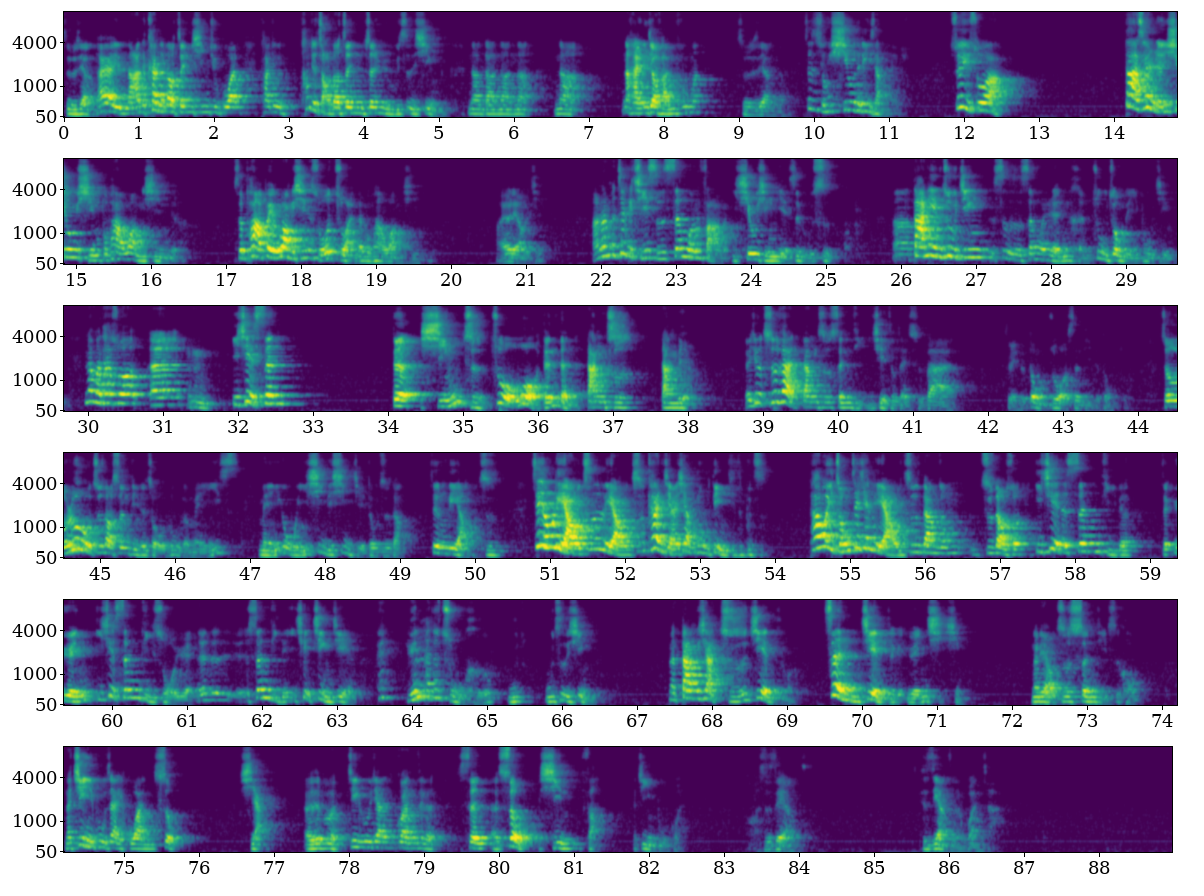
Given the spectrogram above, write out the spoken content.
是不是这样？他要拿着看得到真心去观，他就他就找到真真如自性。那那那那那那还能叫凡夫吗？是不是这样的？这是从修的立场来说。所以说啊，大乘人修行不怕妄心的，是怕被妄心所转的，不怕妄心。啊，要了解。啊，那么这个其实声闻法修行也是如是。啊，《大念住经》是声闻人很注重的一部经。那么他说，呃，一切身的行止、坐卧等等，当知当了。也就吃饭当知身体，一切都在吃饭。嘴的动作，身体的动作，走路知道身体的走路了，每一每一个维系的细节都知道。这种了知，这种了知了知看起来像入定，其实不止。他会从这些了知当中知道说，一切的身体的的缘，一切身体所缘，呃，这身体的一切境界，哎，原来的组合无无自性。那当下直见什么？正见这个缘起性。那了知身体是空。那进一步再观受想，呃，不不，进一步加观这个身呃受心法，进一步观，啊，是这样子。是这样子的观察，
